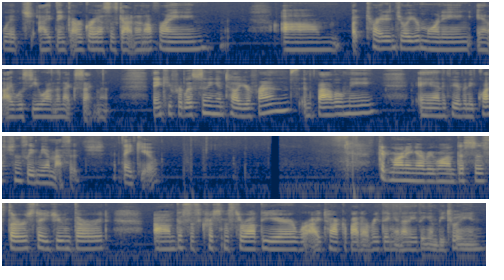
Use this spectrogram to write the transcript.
which I think our grass has gotten enough rain. Um, but try to enjoy your morning, and I will see you on the next segment. Thank you for listening, and tell your friends and follow me. And if you have any questions, leave me a message. Thank you. Good morning, everyone. This is Thursday, June 3rd. Um, this is Christmas throughout the year, where I talk about everything and anything in between.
